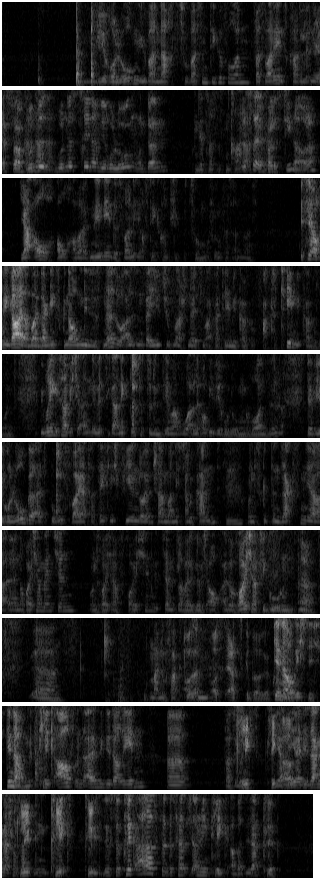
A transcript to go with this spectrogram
Virologen über Nacht zu was sind die geworden? Was war denn jetzt gerade letztens? Erst für war? Bunde, Bundestrainer, Virologen und dann Und jetzt was ist denn gerade? Israel? Palästina, oder? Ja, auch, auch, aber nee, nee, das war nicht auf den Konflikt bezogen, auf irgendwas anderes. Ist ja auch egal, aber da ging es genau um dieses, ne? So, alle sind bei YouTube mal schnell zum Akademiker, Akademiker geworden. Übrigens habe ich eine witzige Anekdote zu dem Thema, wo alle Hobby-Virologen geworden sind. Der Virologe als Beruf war ja tatsächlich vielen Leuten scheinbar nicht so bekannt. Und es gibt in Sachsen ja äh, ein Räuchermännchen und Räucherfräuchen, gibt es ja mittlerweile, glaube ich, auch. Also Räucherfiguren, Ja. äh, äh, Manufaktur. Aus dem Osterzgebirge. Genau, richtig. Genau, mit Klick auf und allem, wie die da reden. Äh, was Klick- übrigens- Klick ja, auf? Ja, die sagen da schon Klick, fast einen Klick, Klick. Die, so Klick auf, so, das hört sich an wie ein Klick, aber sie sagen Klick.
